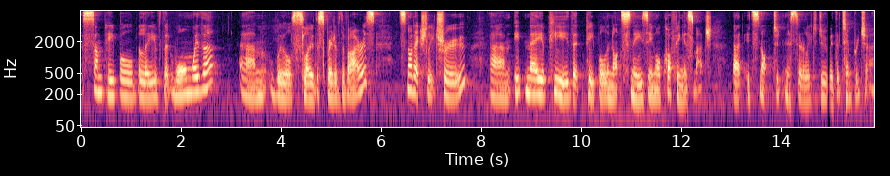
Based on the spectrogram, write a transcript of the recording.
Some people believe that warm weather um, will slow the spread of the virus. It's not actually true. Um, it may appear that people are not sneezing or coughing as much, but it's not to necessarily to do with the temperature.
